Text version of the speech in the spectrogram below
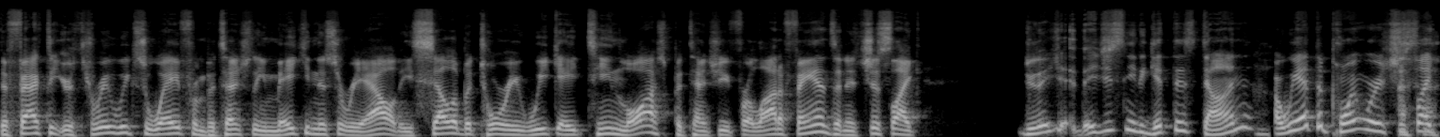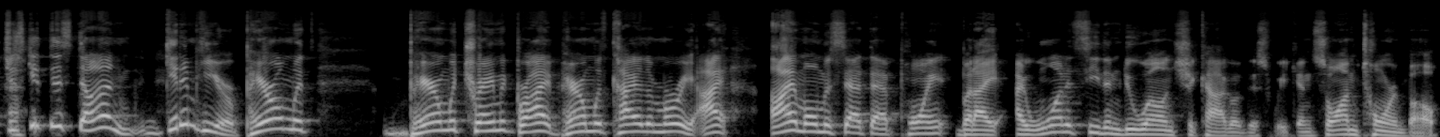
the fact that you're three weeks away from potentially making this a reality, celebratory week 18 loss potentially for a lot of fans. And it's just like, do they they just need to get this done? Are we at the point where it's just like, just get this done, get him here, pair him with pair him with Trey McBride, pair him with Kyler Murray. I I'm almost at that point, but I I want to see them do well in Chicago this weekend. So I'm torn, Bo.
